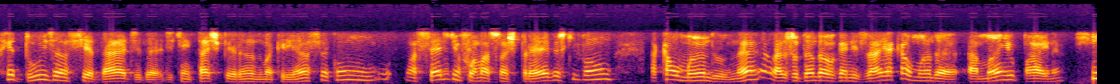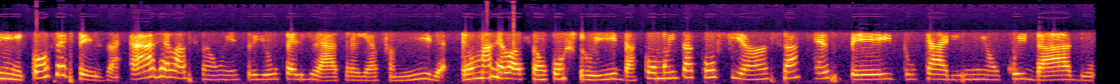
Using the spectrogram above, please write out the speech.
reduz a ansiedade de quem está esperando uma criança com uma série de informações prévias que vão acalmando, né? Ajudando a organizar e acalmando a mãe e o pai, né? Sim, com certeza. A relação entre o pediatra e a família é uma relação construída com muita confiança, respeito, carinho, cuidado.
